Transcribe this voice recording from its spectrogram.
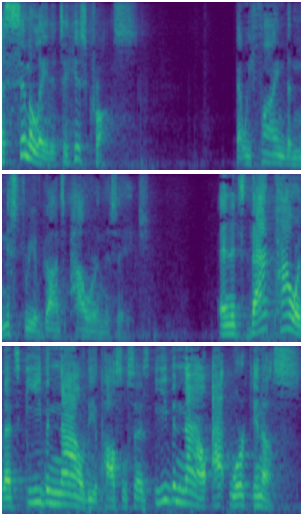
assimilated to his cross, that we find the mystery of God's power in this age. And it's that power that's even now, the apostle says, even now at work in us.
